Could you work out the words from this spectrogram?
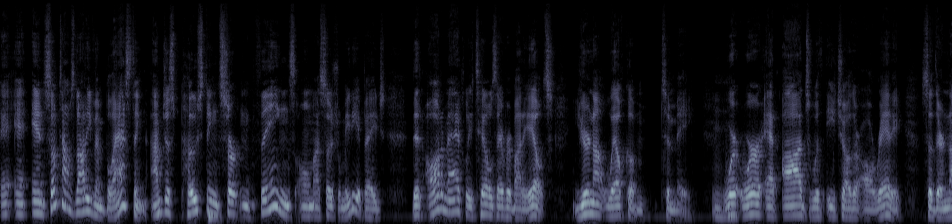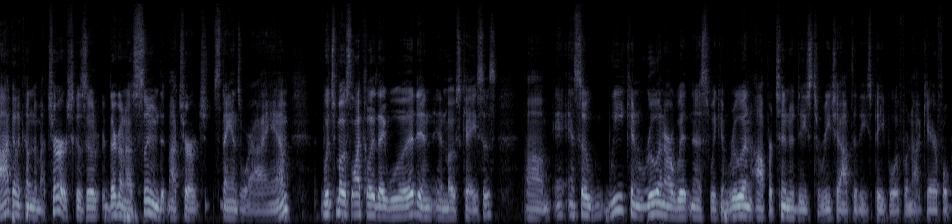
and, and sometimes not even blasting, I'm just posting certain things on my social media page that automatically tells everybody else you're not welcome to me. We're we're at odds with each other already, so they're not going to come to my church because they're, they're going to assume that my church stands where I am, which most likely they would in in most cases. Um, and, and so we can ruin our witness. We can ruin opportunities to reach out to these people if we're not careful.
